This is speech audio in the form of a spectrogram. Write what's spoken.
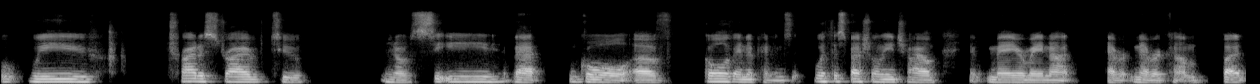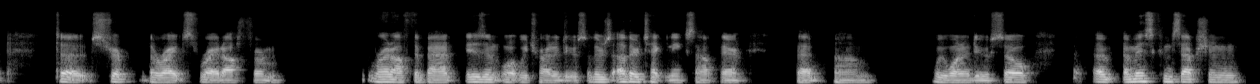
we try to strive to, you know, see that goal of goal of independence. With a special need child it may or may not ever never come. But to strip the rights right off from right off the bat isn't what we try to do. So there's other techniques out there that um, we want to do. So a, a misconception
